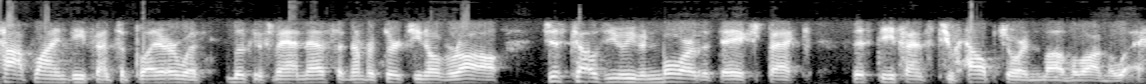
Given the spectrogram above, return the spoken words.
top line defensive player with Lukas Van Ness at number 13 overall, just tells you even more that they expect this defense to help Jordan Love along the way.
